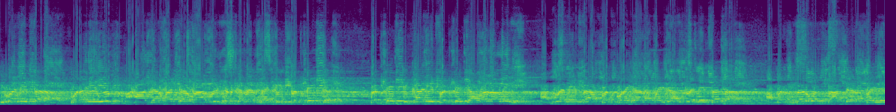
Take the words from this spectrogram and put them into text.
युवा नेता पुढे येऊन हा धर्माच्या मार्गदर्शन करण्यासाठी प्रत्येक प्रत्येक ठिकाणी प्रत्येक गावागावी आपला नेता आपण पुढे यायला पाहिजे. आपल्या नेत्यांना आपण सर्व साथ द्यायला पाहिजे.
